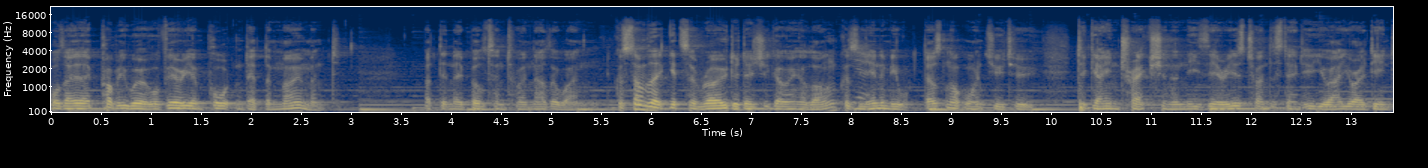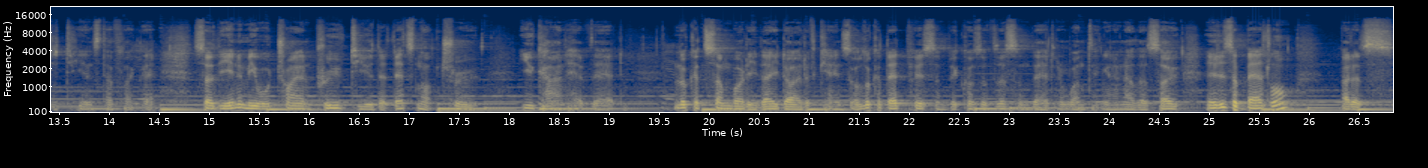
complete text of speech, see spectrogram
although they probably were all very important at the moment. but then they built into another one. Because some of that gets eroded as you're going along, because the enemy does not want you to, to gain traction in these areas, to understand who you are, your identity, and stuff like that. So the enemy will try and prove to you that that's not true. You can't have that. Look at somebody, they died of cancer. Look at that person because of this and that, and one thing and another. So it is a battle, but it's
